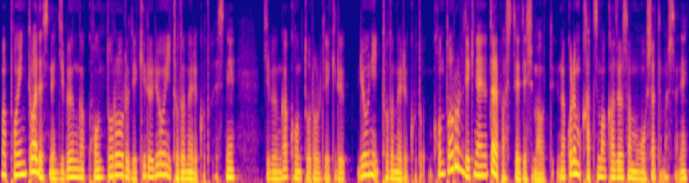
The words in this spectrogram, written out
まあ、ポイントはですね、自分がコントロールできる量にとどめることですね。自分がコントロールできる量にとどめること。コントロールできないんだったらやっぱ捨ててしまうっていう。これも勝間和代さんもおっしゃってましたね。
